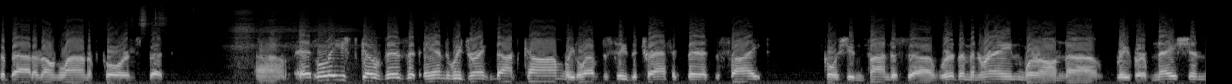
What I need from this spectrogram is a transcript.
about it online, of course, but uh, at least go visit andwedrink.com. We love to see the traffic there at the site. Of course, you can find us uh, Rhythm and Rain. We're on uh, Reverb Nation.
